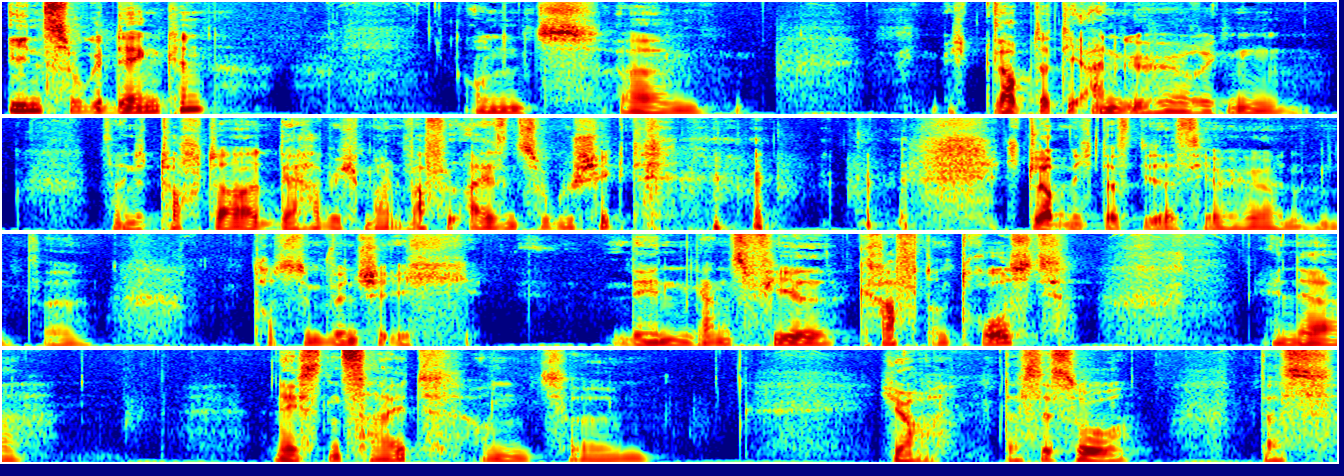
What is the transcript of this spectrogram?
ihn zu gedenken. Und ähm, ich glaube, dass die Angehörigen, seine Tochter, der habe ich mal ein Waffeleisen zugeschickt. ich glaube nicht, dass die das hier hören. Und äh, trotzdem wünsche ich denen ganz viel Kraft und Trost in der nächsten Zeit. Und ähm, ja, das ist so das,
